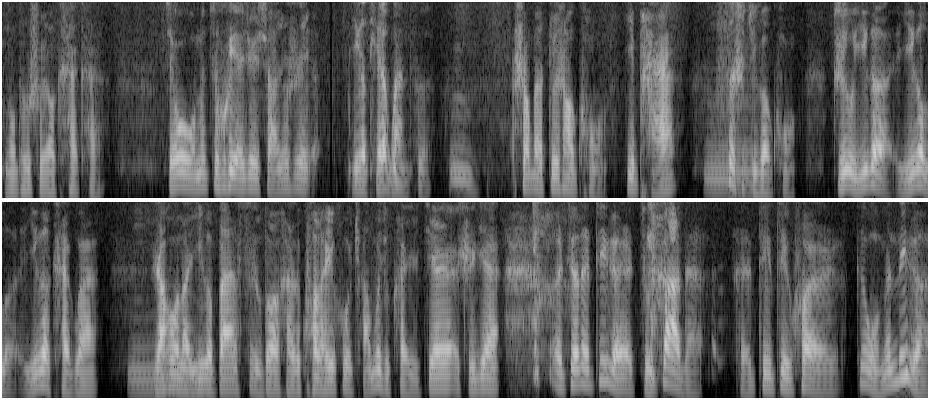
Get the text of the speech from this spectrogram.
龙头水要开开，结果我们最后也就想就是一个铁管子，嗯，上面追上孔一排四十几个孔。只有一个一个一个开关，然后呢，一个班四十多个孩子过来以后，全部就可以接时间。呃，觉得这个九干的，呃，这这块儿跟我们那个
